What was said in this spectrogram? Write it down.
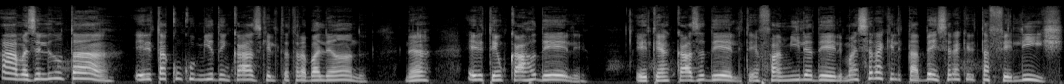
Ah, mas ele não tá, ele tá com comida em casa que ele tá trabalhando, né? Ele tem o carro dele, ele tem a casa dele, tem a família dele. Mas será que ele está bem? Será que ele está feliz?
